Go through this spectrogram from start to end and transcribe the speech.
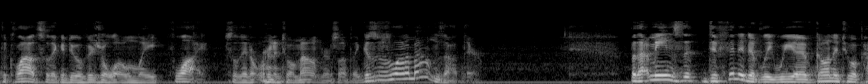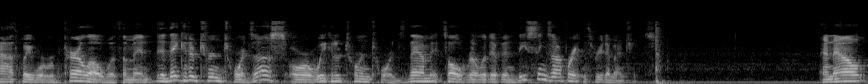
the clouds so they can do a visual only fly so they don't run into a mountain or something because there's a lot of mountains out there. But that means that definitively we have gone into a pathway where we're parallel with them, and they could have turned towards us, or we could have turned towards them. It's all relative, and these things operate in three dimensions. And now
